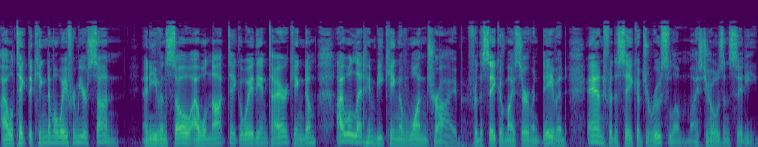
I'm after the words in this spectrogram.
I will take the kingdom away from your son. And even so, I will not take away the entire kingdom. I will let him be king of one tribe, for the sake of my servant David, and for the sake of Jerusalem, my chosen city.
